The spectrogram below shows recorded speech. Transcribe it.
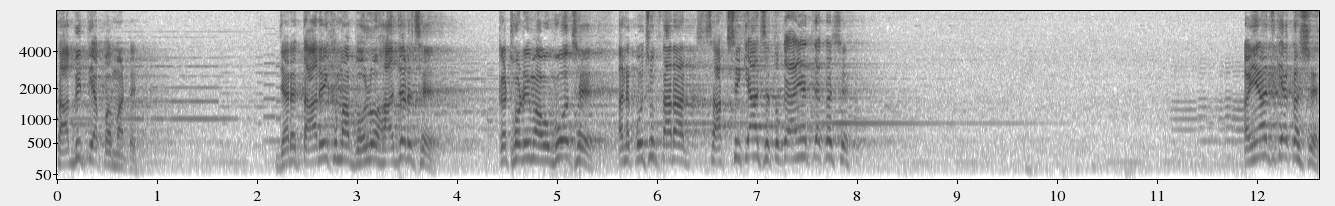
સાબિતી આપવા માટે, જ્યારે તારીખમાં ભોલો હાજર છે, કઠોળીમાં ઊભો છે અને પૂછું તારા સાક્ષી ક્યાં છે, તો કે અહીંયા ક્યાંક છે અહીંયા જ ક્યાંક હશે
